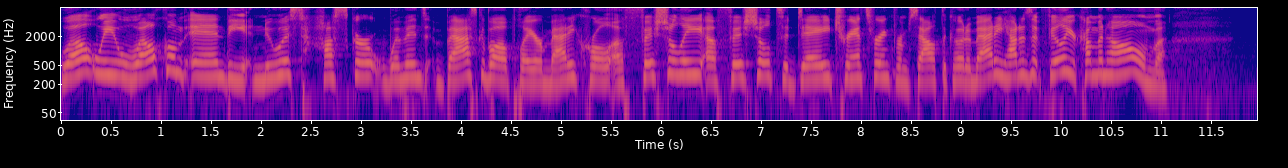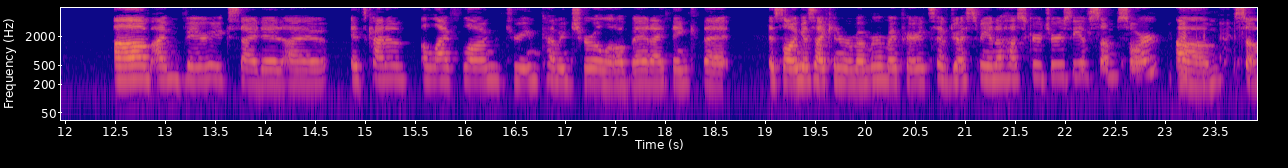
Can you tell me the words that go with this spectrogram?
Well, we welcome in the newest Husker women's basketball player, Maddie Krull, officially official today, transferring from South Dakota. Maddie, how does it feel? You're coming home. Um, I'm very excited. I it's kind of a lifelong dream coming true a little bit. I think that as long as I can remember, my parents have dressed me in a Husker jersey of some sort. Um, so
